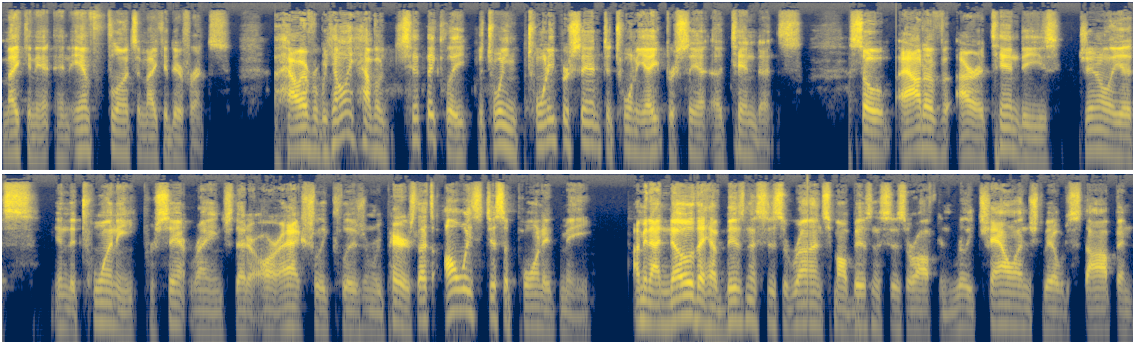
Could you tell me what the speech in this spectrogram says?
making it an influence and make a difference. However, we only have a typically between 20% to 28% attendance. So out of our attendees, generally it's in the 20% range that are actually collision repairs. That's always disappointed me. I mean, I know they have businesses to run. Small businesses are often really challenged to be able to stop and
